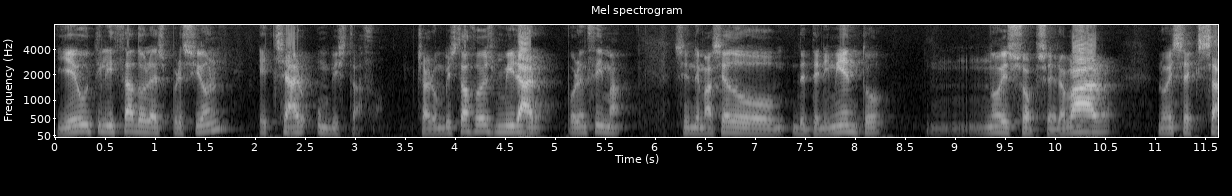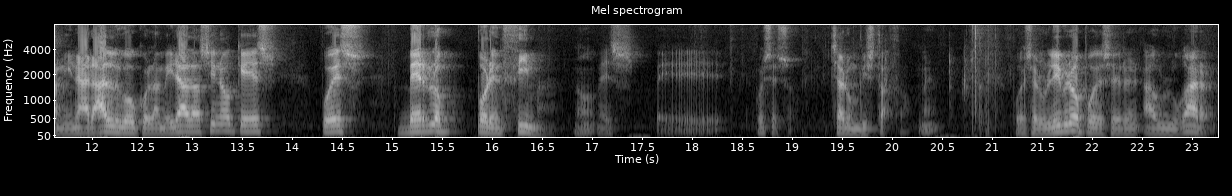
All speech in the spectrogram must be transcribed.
y he utilizado la expresión echar un vistazo. Echar un vistazo es mirar por encima, sin demasiado detenimiento, no es observar, no es examinar algo con la mirada, sino que es, pues, verlo por encima, ¿no? Es, eh, pues eso, echar un vistazo. ¿eh? Puede ser un libro, puede ser a un lugar.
